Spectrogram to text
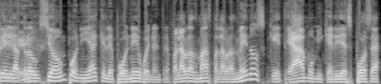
que en la traducción ponía que le pone, bueno, entre palabras palabras más, palabras menos, que te amo, mi querida esposa.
